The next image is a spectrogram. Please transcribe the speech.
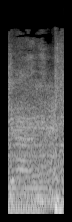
ocean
